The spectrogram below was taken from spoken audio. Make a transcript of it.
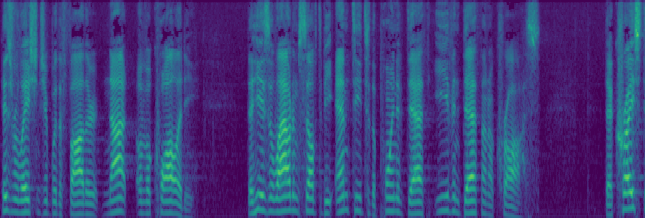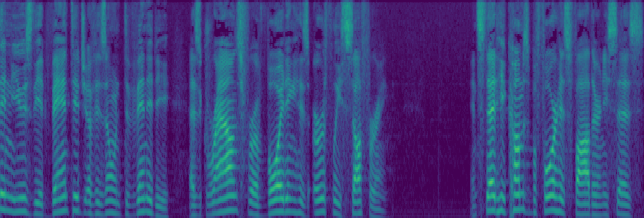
his relationship with the Father, not of equality. That he has allowed himself to be emptied to the point of death, even death on a cross. That Christ didn't use the advantage of his own divinity as grounds for avoiding his earthly suffering Instead, he comes before his father and he says,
